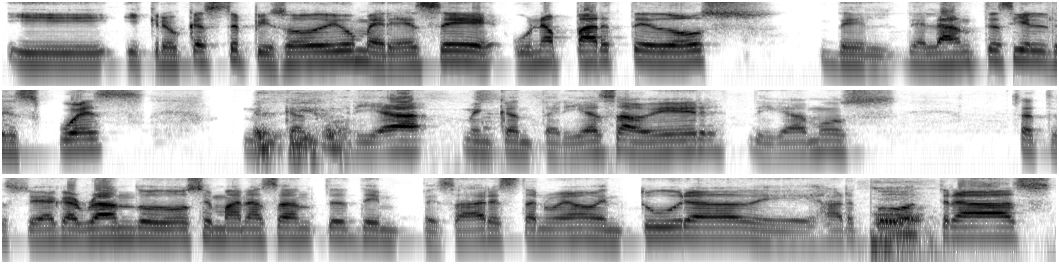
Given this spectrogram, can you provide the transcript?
y, creo que este episodio merece una parte dos del, antes y el después. Me encantaría, me encantaría saber, digamos, o sea, te estoy agarrando dos semanas antes de empezar esta nueva aventura, de dejar todo atrás,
